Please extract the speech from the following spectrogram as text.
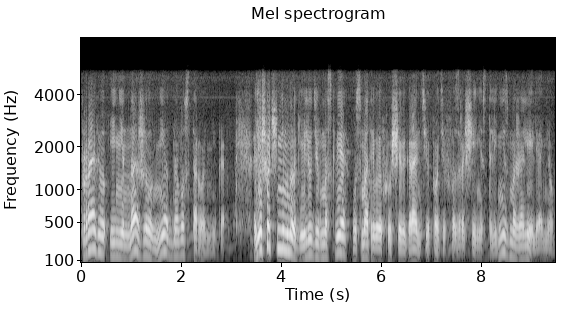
правил и не нажил ни одного сторонника. Лишь очень немногие люди в Москве, усматривая в Хрущеве гарантию против возвращения сталинизма, жалели о нем.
